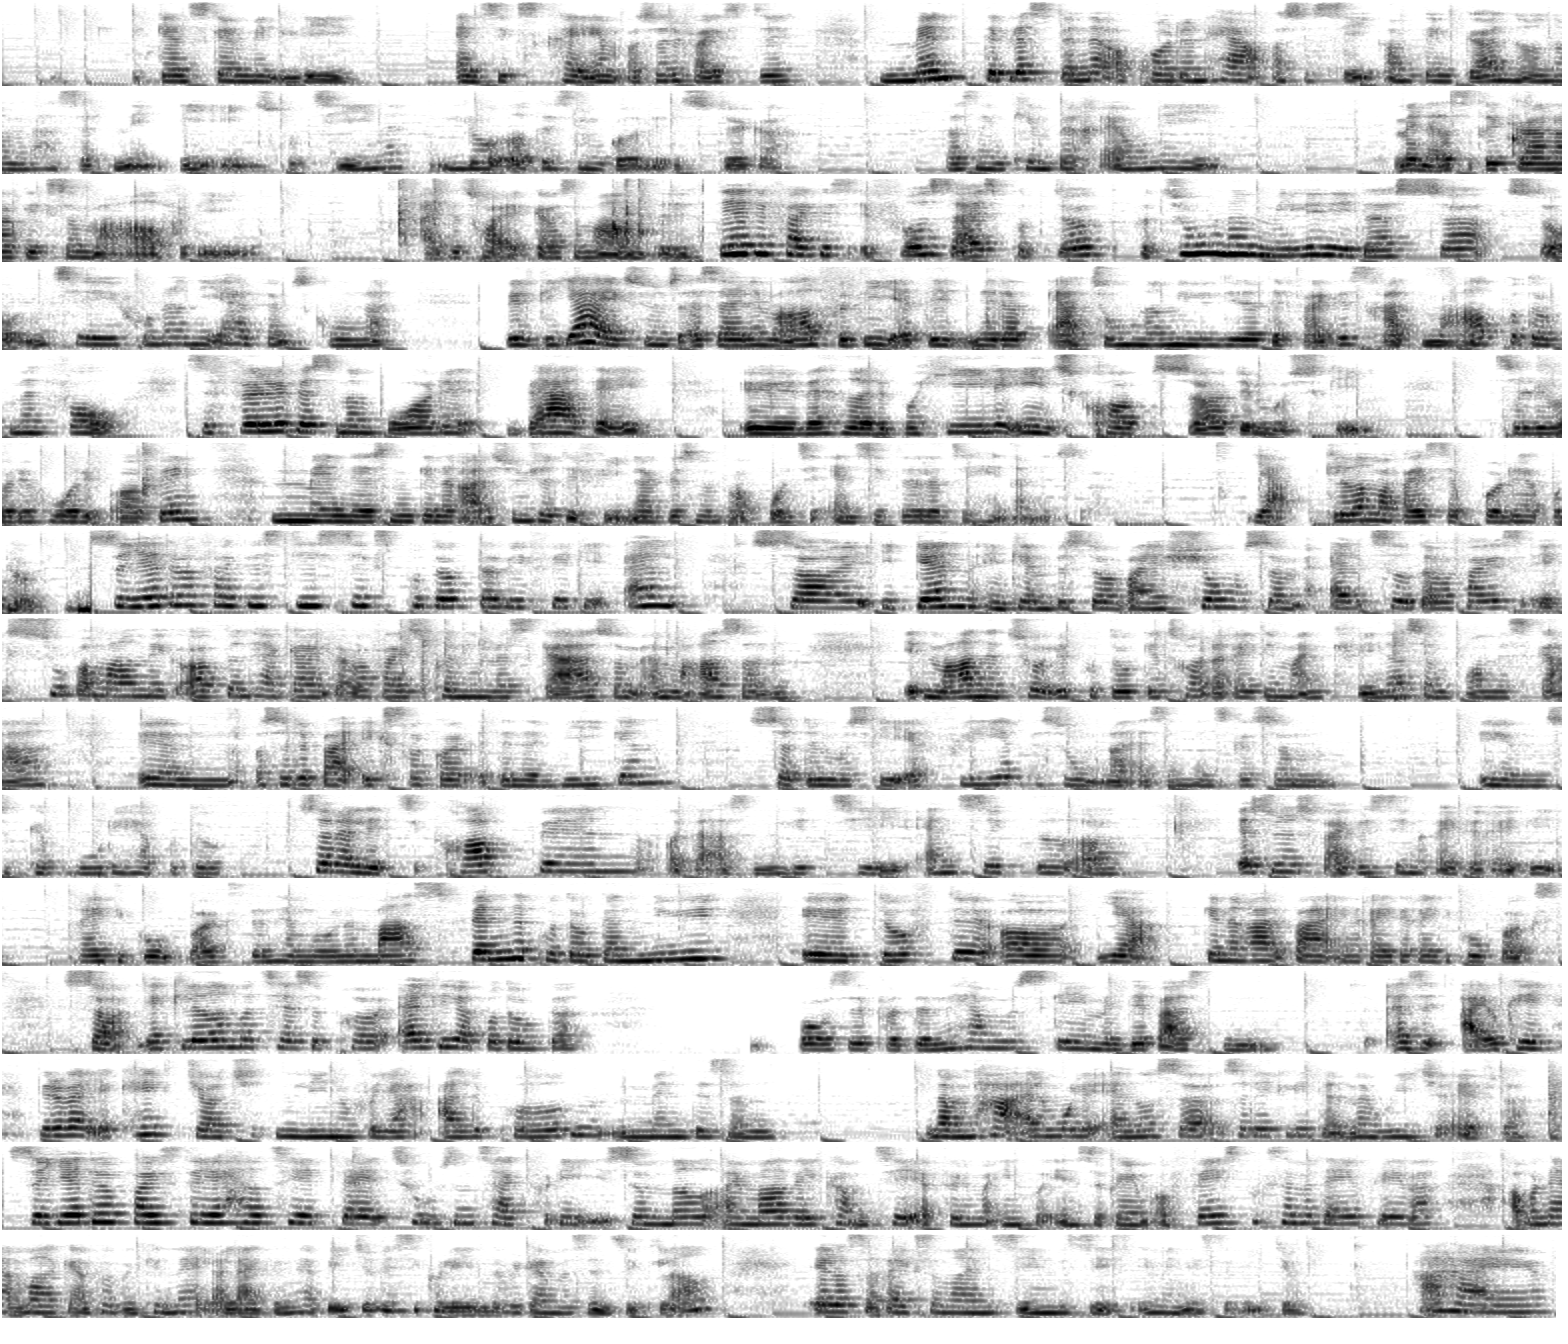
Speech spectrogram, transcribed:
ganske almindelig ansigtscreme, og så er det faktisk det. Men det bliver spændende at prøve den her, og så se, om den gør noget, når man har sat den ind i ens rutine. Låget det er sådan gået lidt i stykker. Der er sådan en kæmpe revne i. Men altså, det gør nok ikke så meget, fordi... Ej, det tror jeg ikke gør så meget om det. Det her det er faktisk et full size produkt. For 200 ml, så står den til 199 kroner. Hvilket jeg ikke synes er særlig meget, fordi at det netop er 200 ml. Det er faktisk ret meget produkt, man får. Selvfølgelig, hvis man bruger det hver dag, øh, hvad hedder det, på hele ens krop, så er det måske så løber det hurtigt op, ikke? Men øh, sådan generelt synes jeg, det er fint nok, hvis man bare bruger det til ansigtet eller til hænderne. Så ja, glæder mig faktisk til at prøve det her produkt. Så ja, det var faktisk de seks produkter, vi fik i alt. Så igen en kæmpe stor variation som altid. Der var faktisk ikke super meget makeup den her gang. Der var faktisk kun en mascara, som er meget sådan et meget naturligt produkt. Jeg tror, der er rigtig mange kvinder, som bruger mascara. Øhm, og så er det bare ekstra godt, at den er vegan. Så det måske er flere personer, altså mennesker, som, øhm, som kan bruge det her produkt. Så er der lidt til kroppen, og der er sådan lidt til ansigtet, og jeg synes faktisk, det er en rigtig, rigtig, rigtig god boks den her måned. Meget spændende produkter, nye øh, dufte, og ja, generelt bare en rigtig, rigtig god boks. Så jeg glæder mig til at så prøve alle de her produkter, bortset fra den her måske, men det er bare sådan, altså, ej okay, ved du hvad, jeg kan ikke judge den lige nu, for jeg har aldrig prøvet den, men det er sådan, når man har alt muligt andet, så, så det er ikke lige den, man reacher efter. Så ja, det var faktisk det, jeg havde til i dag. Tusind tak, fordi I så med, og I er meget velkommen til at følge mig ind på Instagram og Facebook som er Dageflavor. Abonner meget gerne på min kanal og like den her video, hvis I kunne lide den. Det vil gerne være sindssygt glad. Ellers er der ikke så meget at sige, vi ses i min næste video. Hej hej!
